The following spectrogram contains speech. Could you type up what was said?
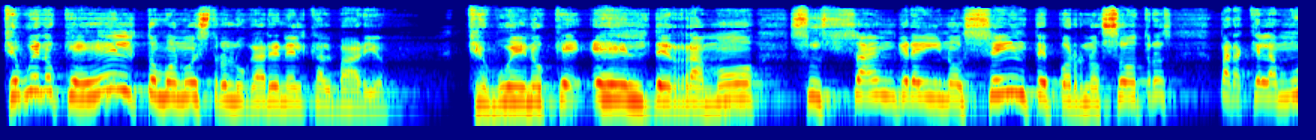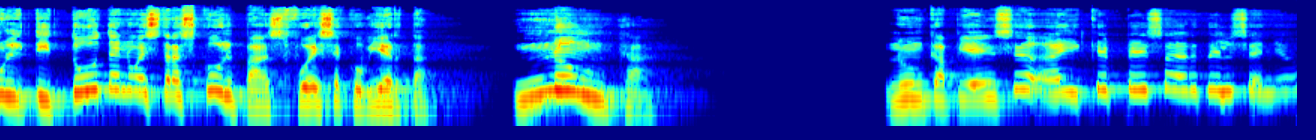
Qué bueno que Él tomó nuestro lugar en el Calvario. Qué bueno que Él derramó su sangre inocente por nosotros para que la multitud de nuestras culpas fuese cubierta. Nunca Nunca piense, ay, qué pesar del Señor,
